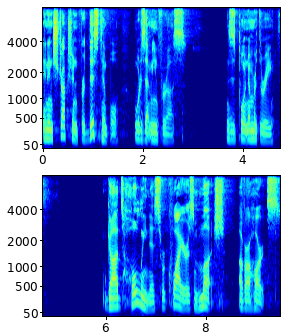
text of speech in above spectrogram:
and instruction for this temple, what does that mean for us? This is point number three. God's holiness requires much of our hearts.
